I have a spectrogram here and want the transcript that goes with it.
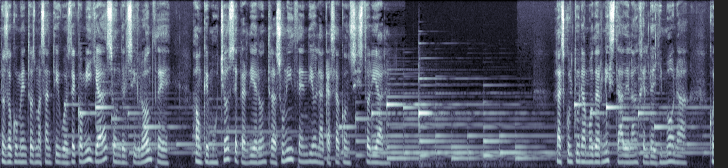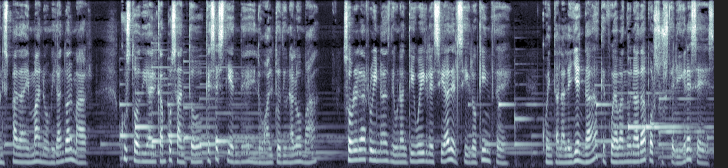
Los documentos más antiguos de Comillas son del siglo XI, aunque muchos se perdieron tras un incendio en la casa consistorial. La escultura modernista del ángel de Gimona, con espada en mano mirando al mar, custodia el camposanto que se extiende en lo alto de una loma sobre las ruinas de una antigua iglesia del siglo XV. Cuenta la leyenda que fue abandonada por sus feligreses,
